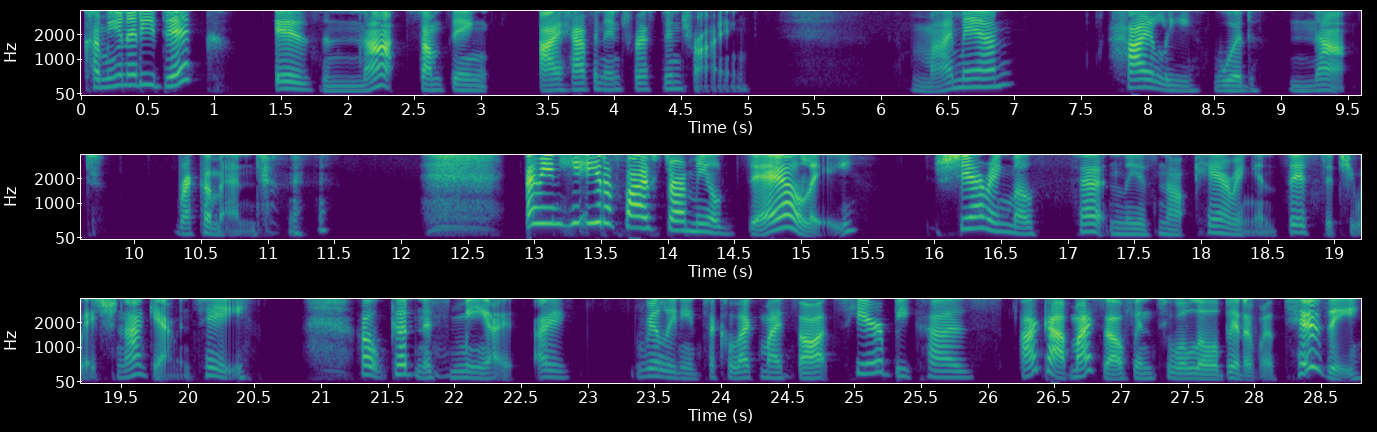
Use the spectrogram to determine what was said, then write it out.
Community dick is not something I have an interest in trying. My man highly would not recommend. I mean, he eat a five star meal daily. Sharing most certainly is not caring in this situation, I guarantee. Oh, goodness me. I, I really need to collect my thoughts here because I got myself into a little bit of a tizzy.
